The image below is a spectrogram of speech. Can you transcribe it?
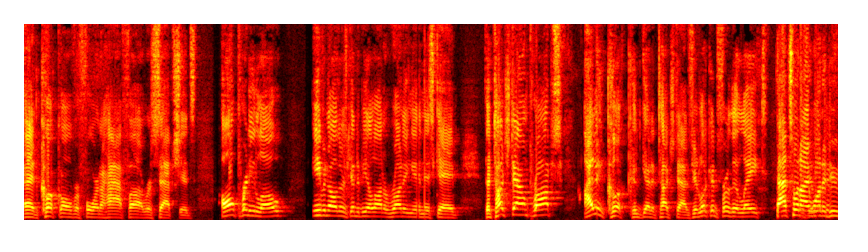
and Cook over four and a half uh, receptions. All pretty low, even though there's going to be a lot of running in this game. The touchdown props, I think Cook could get a touchdown. If you're looking for the late, that's what I want to do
